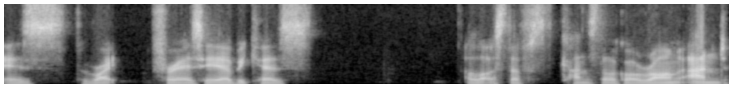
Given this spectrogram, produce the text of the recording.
is the right phrase here because a lot of stuff can still go wrong, and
